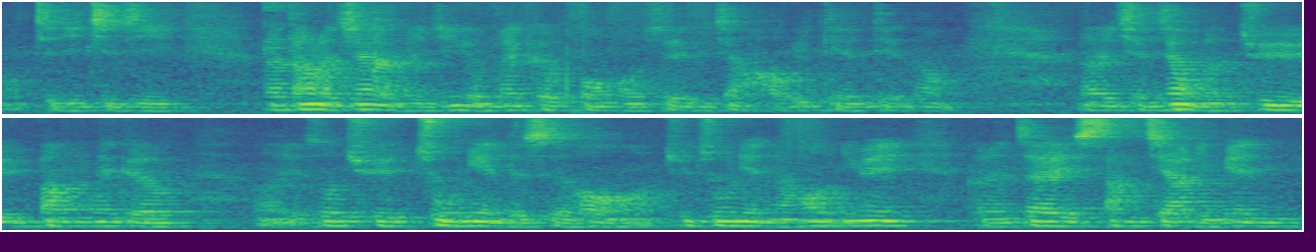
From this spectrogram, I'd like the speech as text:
哦，叽叽叽叽。那当然现在我们已经有麦克风哦，所以比较好一点点哦。那以前像我们去帮那个，呃，有时候去助念的时候，去助念，然后因为可能在商家里面，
